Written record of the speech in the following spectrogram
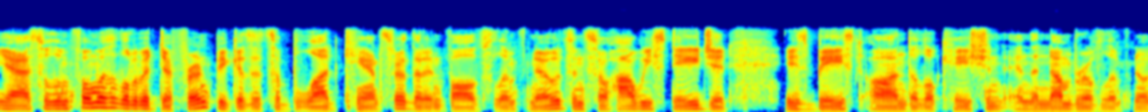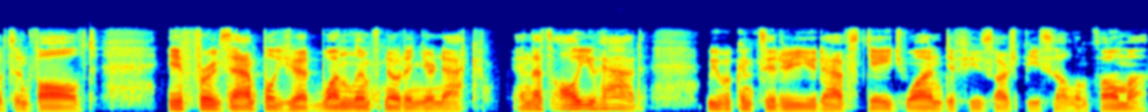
Yeah, so lymphoma is a little bit different because it's a blood cancer that involves lymph nodes. And so how we stage it is based on the location and the number of lymph nodes involved. If, for example, you had one lymph node in your neck and that's all you had, we would consider you to have stage one diffuse large B cell lymphoma.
